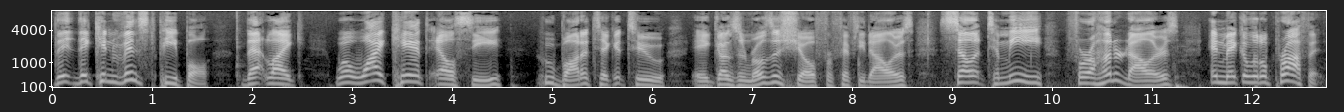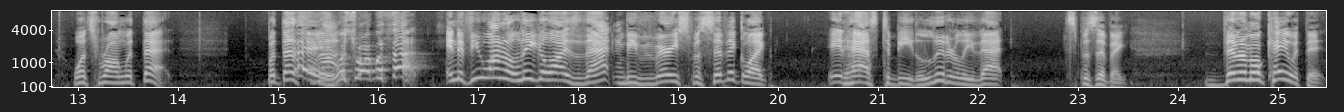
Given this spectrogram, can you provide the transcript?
they they convinced people that like, well, why can't LC who bought a ticket to a Guns N' Roses show for fifty dollars sell it to me for hundred dollars and make a little profit? What's wrong with that? But that's hey, not. what's wrong with that? And if you want to legalize that and be very specific, like it has to be literally that specific, then I'm okay with it.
